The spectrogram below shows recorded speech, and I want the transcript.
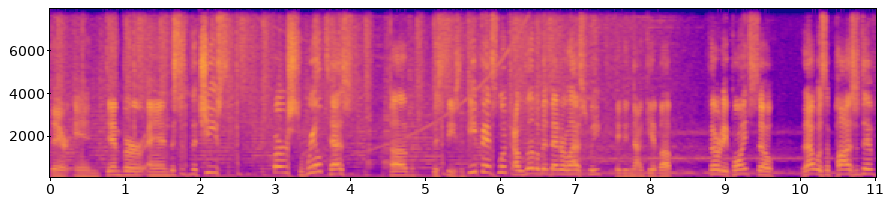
there in Denver. And this is the Chiefs' first real test of the season. Defense looked a little bit better last week. They did not give up 30 points, so that was a positive.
